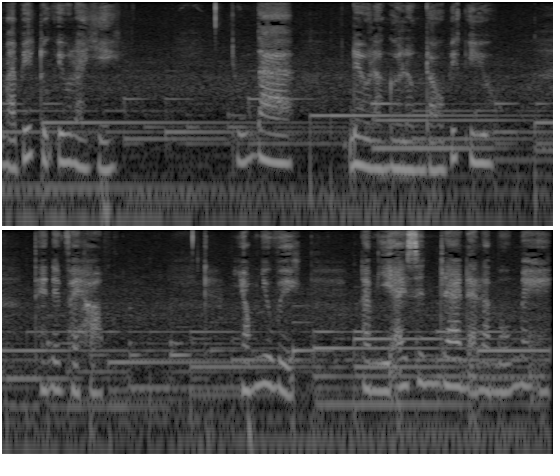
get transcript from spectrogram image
mà biết được yêu là gì? Chúng ta đều là người lần đầu biết yêu, thế nên phải học. Giống như việc làm gì ai sinh ra đã là bố mẹ,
